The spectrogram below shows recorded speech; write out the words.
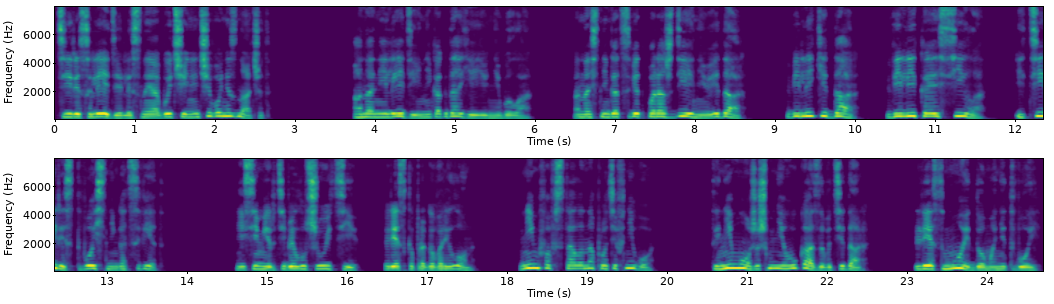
Тирис леди, лесные обычаи ничего не значат. Она не леди и никогда ею не была. Она снегоцвет по рождению и дар. Великий дар, великая сила. И Тирис твой снегоцвет. «Есемир, тебе лучше уйти», — резко проговорил он. Нимфа встала напротив него. Ты не можешь мне указывать, Идар. Лес мой, дома не твой,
